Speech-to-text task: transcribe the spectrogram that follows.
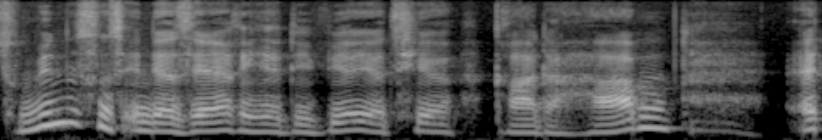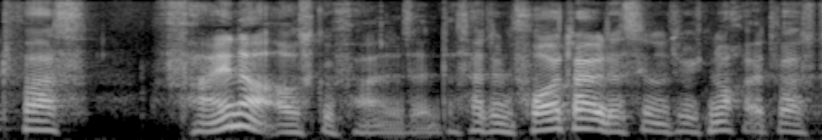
zumindest in der Serie, die wir jetzt hier gerade haben, etwas feiner ausgefallen sind. Das hat den Vorteil, dass sie natürlich noch etwas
